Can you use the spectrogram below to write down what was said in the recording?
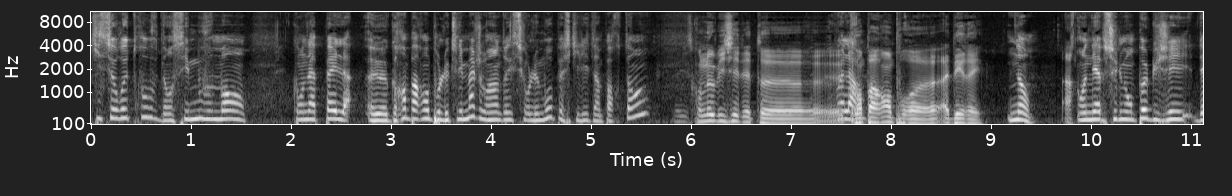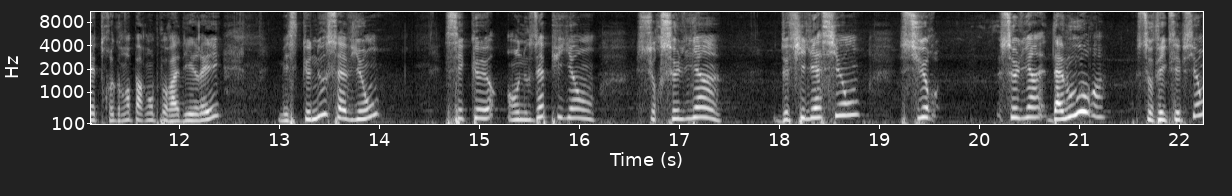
qui se retrouvent dans ces mouvements qu'on appelle euh, grands-parents pour le climat? Je reviendrai sur le mot parce qu'il est important. Est-ce qu'on est obligé d'être grands-parents pour adhérer? Non. Ah. On n'est absolument pas obligé d'être grands-parents pour adhérer. Mais ce que nous savions, c'est qu'en nous appuyant sur ce lien de filiation, sur ce lien d'amour, sauf exception,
